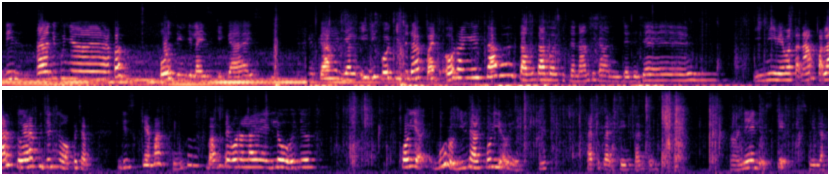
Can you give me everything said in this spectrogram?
Dia, uh, dia punya Apa Posing je lain sikit guys Kah yang ini pun kita dapat. Orang yang sama Sama-sama kita nanti kan Jajajang Ini memang tak nampak langsung ya Aku jenuh Aku macam Dia scam aku Sebab aku tengok orang lain elok je. Koyak Buruk gila koyak weh. Yes. Tapi kan nak simpan pun Ha, ni elok sikit. Bismillah.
